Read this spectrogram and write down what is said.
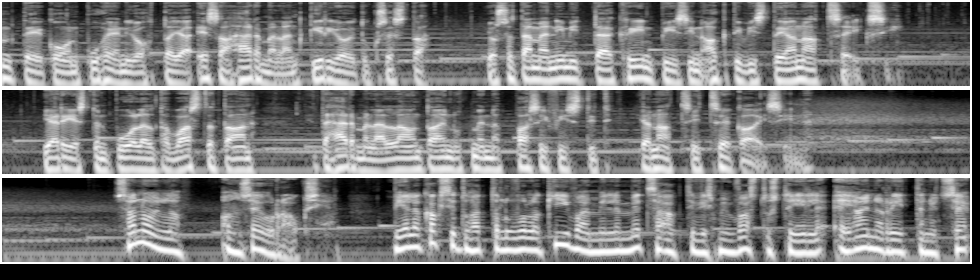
MTKn puheenjohtaja Esa Härmälän kirjoituksesta, jossa tämä nimittää Greenpeacein aktivisteja natseiksi. Järjestön puolelta vastataan, että Härmälällä on tainnut mennä pasifistit ja natsit sekaisin. Sanoilla on seurauksia. Vielä 2000-luvulla kiivaimmille metsäaktivismin vastustajille ei aina riittänyt se,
